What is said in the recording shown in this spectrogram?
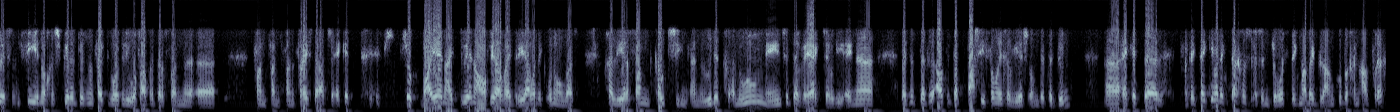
2004 nog gespeel en 2005 word hy die hoofafgeter van uh van van van Vrystaat. So ek het so baie in hy 2 en 'n half jaar of hy 3 jaar wat ek onder hom was geleer van coaching en hoe dit en hoe om mense te werk sou die en uh dit is dit is altyd 'n passie vir my gewees om dit te doen. Uh ek het uh wat ek dink wat ek terug was in George, ek maar by Blanco begin afrig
